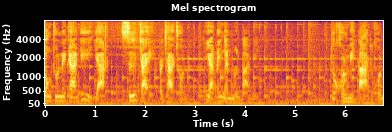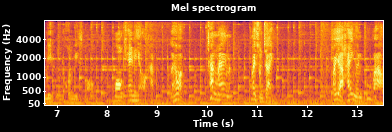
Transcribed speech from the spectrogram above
ลงทุนในการที่อยากซื้อใจประชาชนที่อยากได้เงินหมื่นบาทนี้ ทุกคนมีตาทุกคนมีหูทุกคนมีสมอง มองแค่นี้ออกครับ แล้วเขาช่างแม่งนะไม่สนใจเขาอยากให้เงินกู้ก็เอา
